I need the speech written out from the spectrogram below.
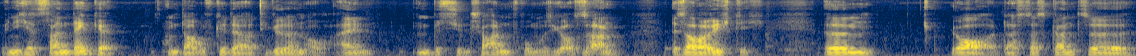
wenn ich jetzt dran denke, und darauf geht der Artikel dann auch ein, ein bisschen schadenfroh muss ich auch sagen, ist aber richtig, ähm, ja, dass das ganze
